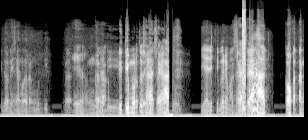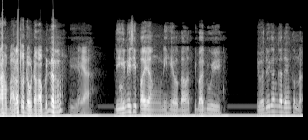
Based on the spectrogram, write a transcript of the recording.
Indonesia Iya. ngelarang mudik Nggak. Iya enggak. Di, di timur tuh sehat-sehat. Iya di timur emang Sehat-sehat. Kalau ke tengah barat udah udah nggak bener. iya Iya. di ini sih pak yang nihil banget di Baduy di Baduy kan gak ada yang kena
